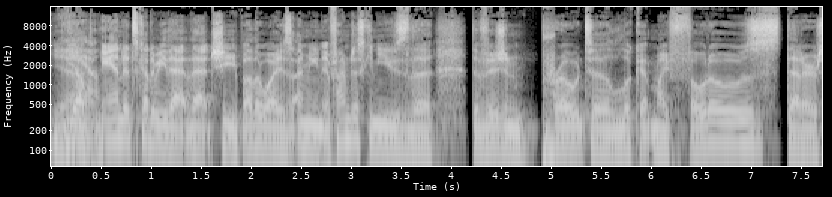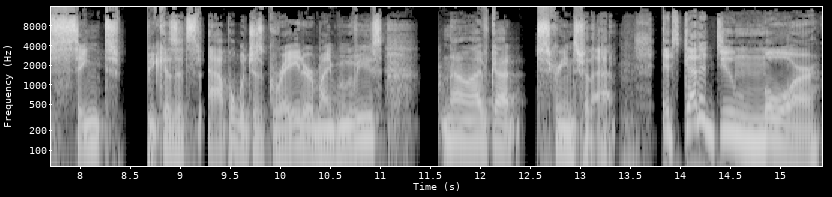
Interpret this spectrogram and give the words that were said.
Yeah. Yep, and it's got to be that that cheap. Otherwise, I mean, if I'm just going to use the the Vision Pro to look at my photos that are synced because it's Apple, which is great, or my movies, no, I've got screens for that. it's got to do more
